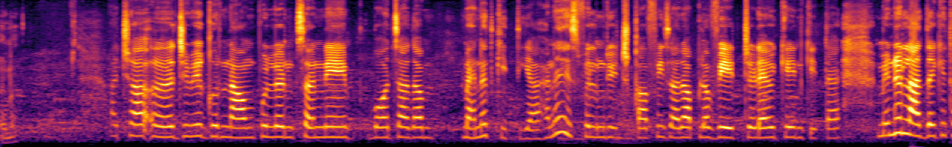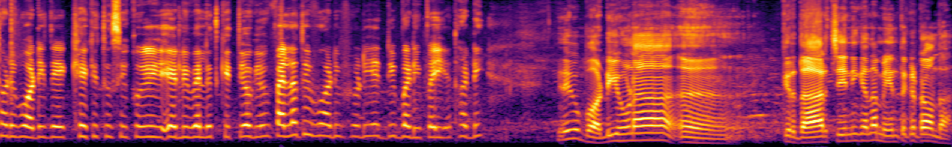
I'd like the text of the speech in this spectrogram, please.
ਹੈ ਨਾ ਅੱਛਾ ਅ, ਜਿਵੇਂ ਗੁਰਨਾਮ ਭੁੱਲਰ ਸਰ ਨੇ ਬਹੁਤ ਜ਼ਿਆਦਾ ਮਿਹਨਤ ਕੀਤੀ ਆ ਹੈ ਇਸ ਫਿਲਮ ਦੇ ਵਿੱਚ ਕਾਫੀ ਸਾਰਾ ਆਪਣਾ weight ਜਿਹੜਾ ਹੈ ਗੇਨ ਕੀਤਾ ਹੈ। ਮੈਨੂੰ ਲੱਗਦਾ ਕਿ ਤੁਹਾਡੀ ਬਾਡੀ ਦੇਖ ਕੇ ਕਿ ਤੁਸੀਂ ਕੋਈ ਇੰਨੀ ਮਿਹਨਤ ਕੀਤੀ ਹੋਗੀ ਪਹਿਲਾਂ ਤੋਂ ਬਾਡੀ ਥੋੜੀ ਇੰਨੀ ਬੜੀ ਪਈ ਹੈ ਤੁਹਾਡੀ। ਇਹ ਦੇਖੋ ਬਾਡੀ ਹੋਣਾ ਅਹ, ਕਿਰਦਾਰ 'ਚ ਇਹ ਨਹੀਂ ਕਹਿੰਦਾ ਮਿਹਨਤ ਘਟਾਉਂਦਾ।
